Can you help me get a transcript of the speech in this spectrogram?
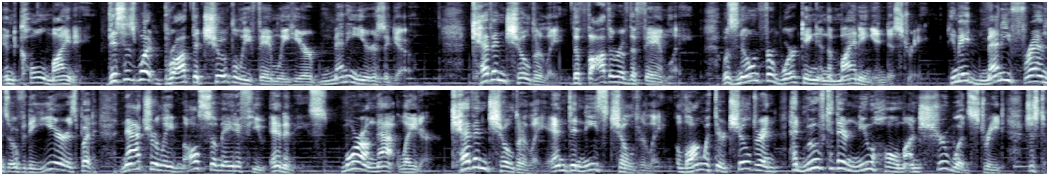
and coal mining. This is what brought the Childerley family here many years ago. Kevin Childerley, the father of the family, was known for working in the mining industry. He made many friends over the years, but naturally also made a few enemies. More on that later. Kevin Childerley and Denise Childerley, along with their children, had moved to their new home on Sherwood Street just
